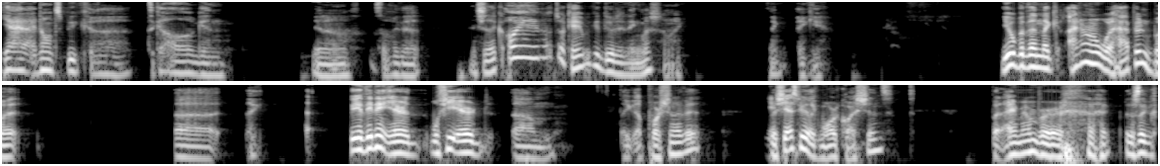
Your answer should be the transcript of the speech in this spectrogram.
yeah, I don't speak uh Tagalog and you know stuff like that. And she's like, oh yeah, that's okay, we can do it in English. I'm like, thank thank you. Yo, but then like I don't know what happened, but uh like yeah, they didn't air well she aired um like a portion of it. Yeah. But she asked me like more questions. But I remember there's like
